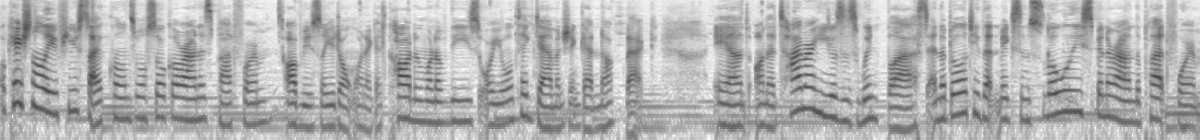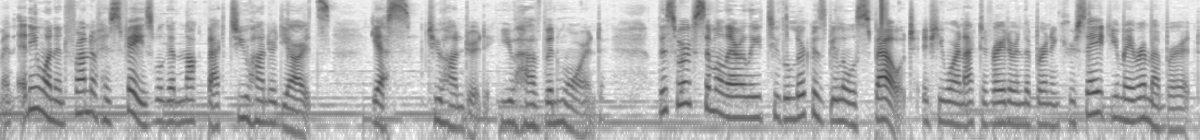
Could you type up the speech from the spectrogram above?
Occasionally a few Cyclones will circle around his platform. Obviously you don't want to get caught in one of these or you will take damage and get knocked back. And on a timer he uses Wind Blast, an ability that makes him slowly spin around the platform and anyone in front of his face will get knocked back 200 yards. Yes, 200. You have been warned. This works similarly to the Lurkers Below Spout. If you were an active raider in the Burning Crusade, you may remember it.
